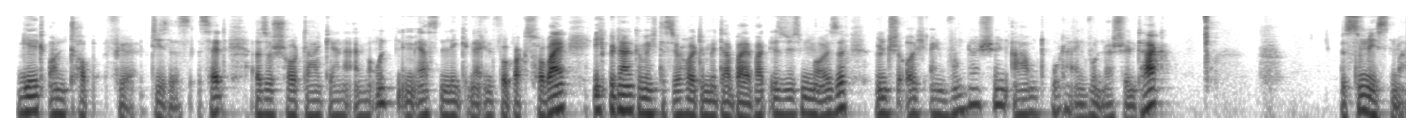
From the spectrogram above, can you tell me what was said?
gilt on top für dieses Set. Also schaut da gerne einmal unten im ersten Link in der Infobox vorbei. Ich bedanke mich, dass ihr heute mit dabei wart, ihr süßen Mäuse. Wünsche euch einen wunderschönen Abend oder einen wunderschönen Tag. Bis zum nächsten Mal.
